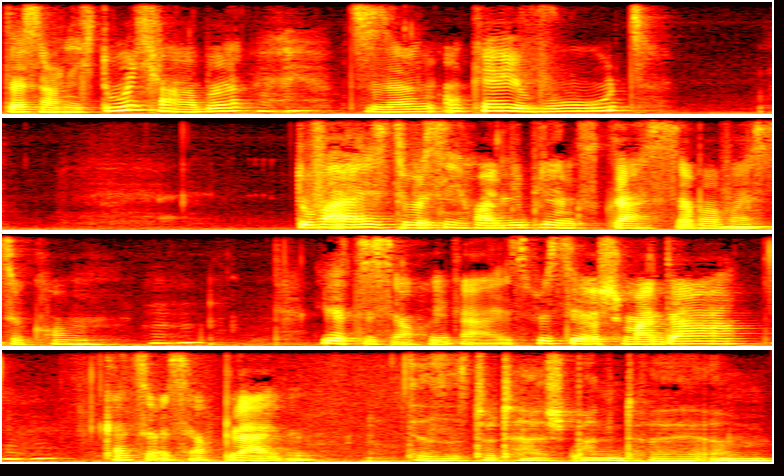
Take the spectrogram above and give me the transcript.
das noch nicht durch habe. Mhm. Zu sagen, okay, Wut. Du weißt, du bist nicht mein Lieblingsgast, aber mhm. weißt du, komm. Jetzt ist auch egal. Jetzt bist du ja schon mal da. Mhm. Kannst du jetzt auch bleiben. Das ist total spannend, weil ähm,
